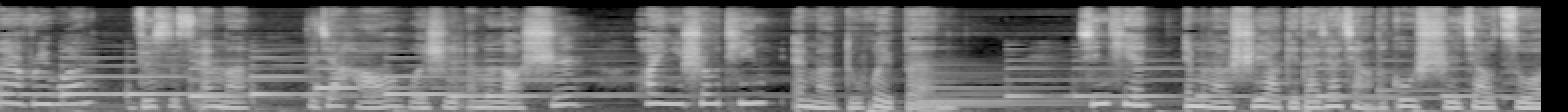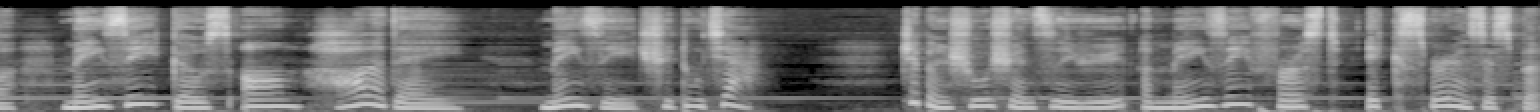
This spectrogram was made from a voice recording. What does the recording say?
everyone, this is Emma. 大家好，我是 Emma 老师，欢迎收听 Emma 读绘本。今天 Emma 老师要给大家讲的故事叫做《Maisie Goes on Holiday》。Maisie 去度假。这本书选自于《A Maisie First Experiences Book》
